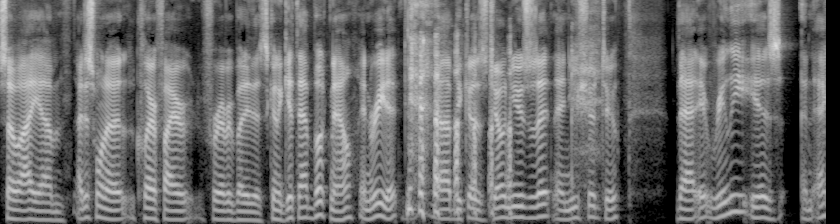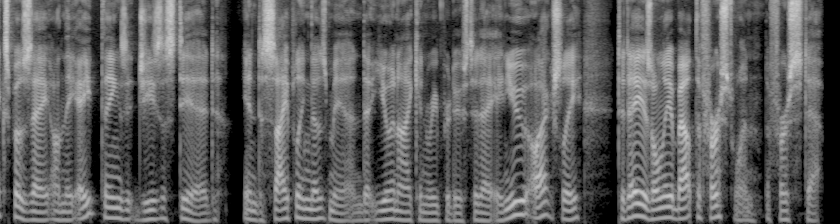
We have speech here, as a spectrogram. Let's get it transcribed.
So I um I just want to clarify for everybody that's going to get that book now and read it uh, because Joan uses it, and you should too that it really is an expose on the eight things that Jesus did in discipling those men that you and I can reproduce today. And you actually, today is only about the first one, the first step,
